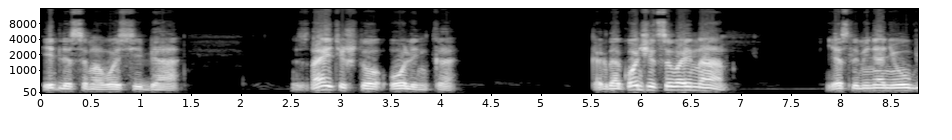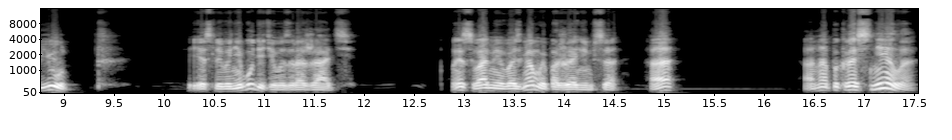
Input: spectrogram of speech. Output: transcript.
и для самого себя. Знаете что, Оленька, когда кончится война, если меня не убьют, если вы не будете возражать, мы с вами возьмем и поженимся, а?» Она покраснела.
